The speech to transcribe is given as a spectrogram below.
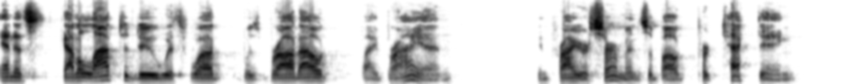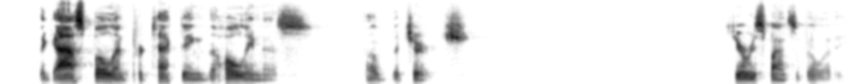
And it's got a lot to do with what was brought out by Brian in prior sermons about protecting the gospel and protecting the holiness of the church. It's your responsibility.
